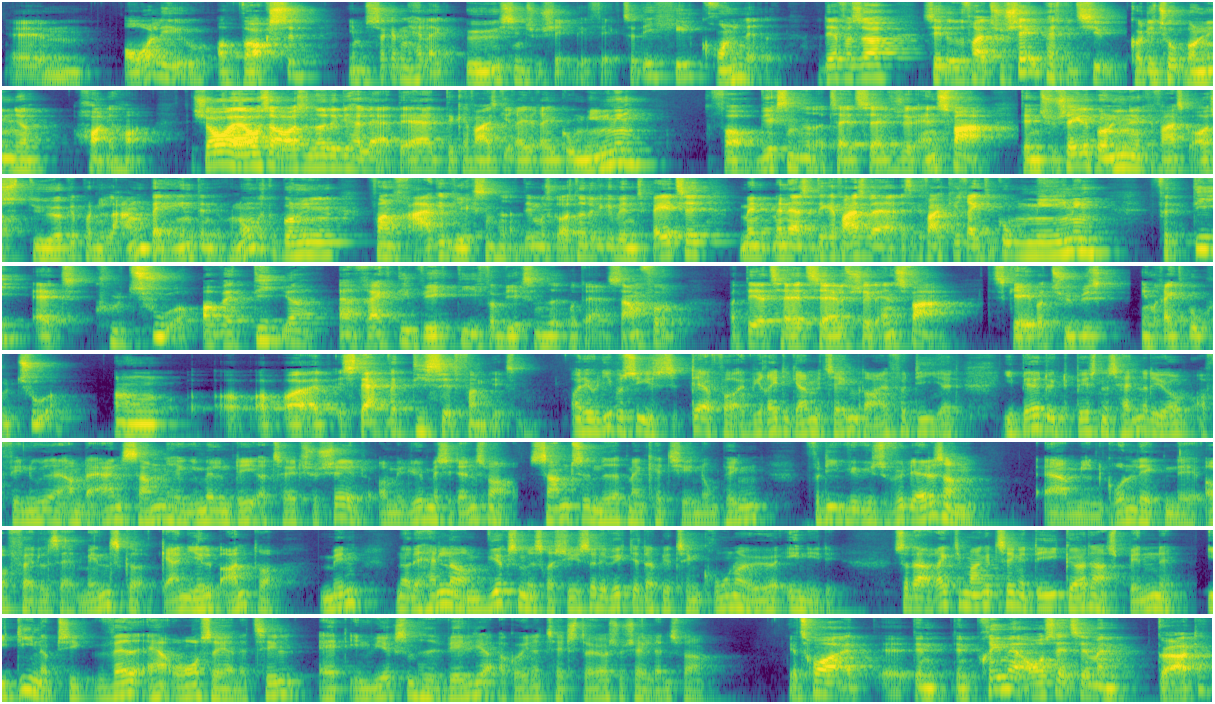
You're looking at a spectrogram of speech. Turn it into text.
øh, overleve og vokse, jamen så kan den heller ikke øge sin sociale effekt. Så det er helt grundlaget. Og derfor så, set ud fra et socialt perspektiv, går de to bundlinjer hånd i hånd. Det sjove er jo så også, noget af det vi har lært, det er, at det kan faktisk give rigtig, rigtig god mening for virksomheder at tage et særligt socialt ansvar. Den sociale bundlinje kan faktisk også styrke på den lange bane den økonomiske bundlinje for en række virksomheder. Det er måske også noget, det vi kan vende tilbage til, men, men altså, det kan faktisk være, altså, det kan faktisk give rigtig god mening, fordi at kultur og værdier er rigtig vigtige for virksomheder i et moderne samfund, og det at tage et særligt socialt ansvar, det skaber typisk en rigtig god kultur og, nogle, og, og, og et stærkt værdisæt for en virksomhed. Og det er jo lige præcis derfor, at vi rigtig gerne vil tale med dig, fordi at i bæredygtig business handler det jo om at finde ud af, om der er en sammenhæng imellem det at tage et socialt og miljømæssigt ansvar, samtidig med, at man kan tjene nogle penge. Fordi vi vil selvfølgelig alle sammen, er min grundlæggende opfattelse af mennesker, gerne hjælpe andre, men når det handler om virksomhedsregi, så er det vigtigt, at der bliver tænkt kroner og øre ind i det. Så der er rigtig mange ting af det, I gør, der er spændende. I din optik, hvad er årsagerne til, at en virksomhed vælger at gå ind og tage et større socialt ansvar? Jeg tror, at øh, den, den primære årsag til, at man gør det,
